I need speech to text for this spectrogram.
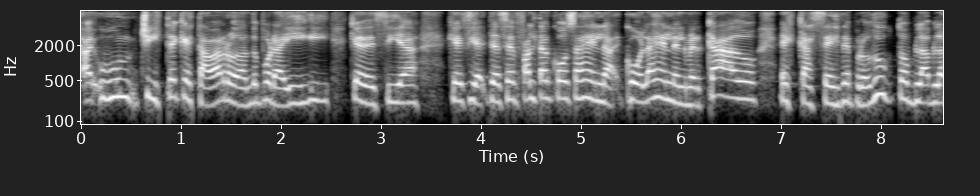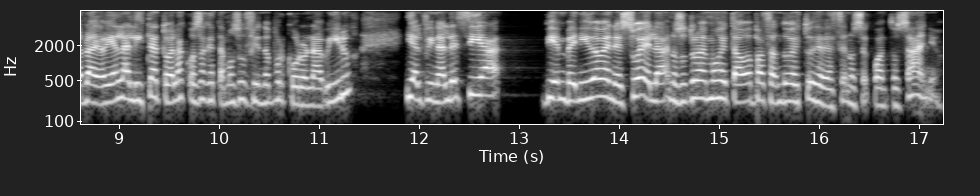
hay, hubo un chiste que estaba rodando por ahí que decía que si te hacen falta cosas en la colas en el mercado, escasez de productos, bla, bla, bla. Había en la lista de todas las cosas que estamos sufriendo por coronavirus. Y al final decía, bienvenido a Venezuela. Nosotros hemos estado pasando esto desde hace no sé cuántos años.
